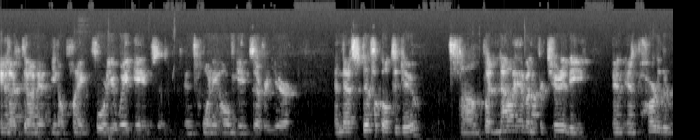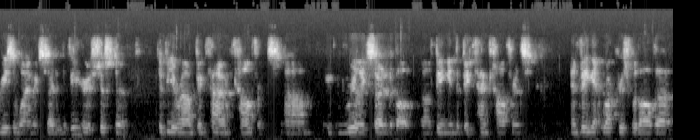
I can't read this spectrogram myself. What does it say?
and I've done it, you know, playing 40 away games and, and 20 home games every year, and that's difficult to do. Um, but now I have an opportunity, and, and part of the reason why I'm excited to be here is just to to be around big time conference. Um, really excited about uh, being in the Big Ten conference and being at Rutgers with all the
